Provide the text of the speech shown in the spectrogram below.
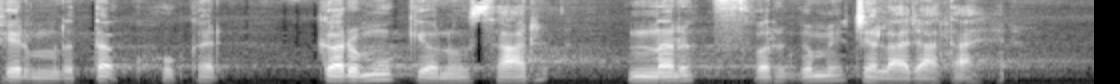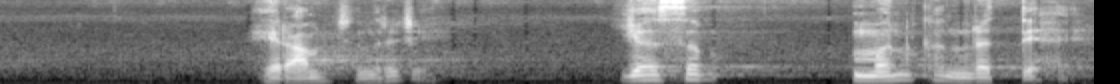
फिर मृतक होकर कर्मों के अनुसार नरक स्वर्ग में चला जाता है। हे रामचंद्र जी, यह सब मन का नृत्य है।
